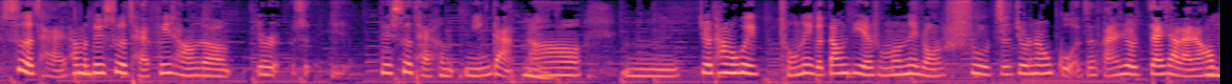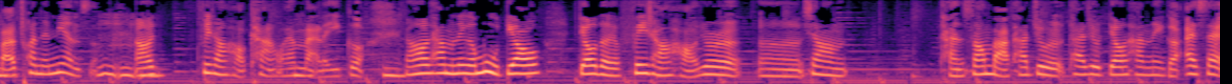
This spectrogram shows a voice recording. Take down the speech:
色彩，他们对色彩非常的就是是对色彩很敏感，然后嗯，就是他们会从那个当地什么那种树枝，就是那种果子，反正就是摘下来，然后把它串成链子，嗯嗯，然后。非常好看，我还买了一个。然后他们那个木雕雕的非常好，就是嗯，像坦桑吧，他就他就雕他那个埃塞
